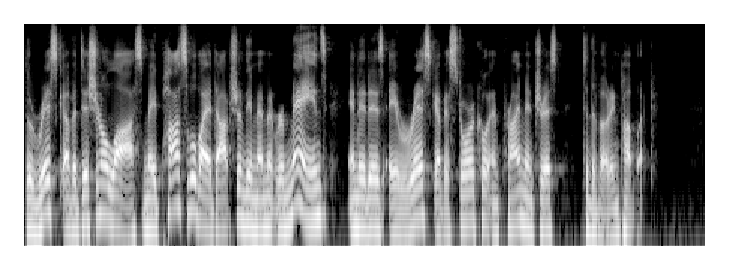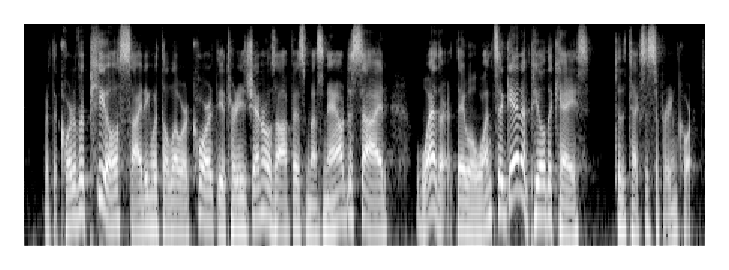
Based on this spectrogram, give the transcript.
the risk of additional loss made possible by adoption of the amendment remains, and it is a risk of historical and prime interest to the voting public. But the Court of Appeal, siding with the lower court, the Attorney General's office must now decide whether they will once again appeal the case to the Texas Supreme Court.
